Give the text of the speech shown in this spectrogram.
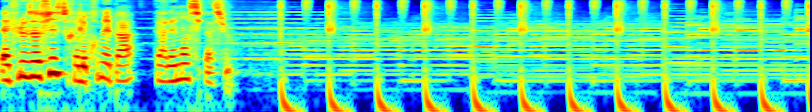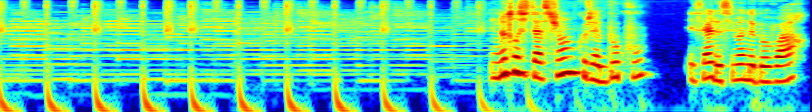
la philosophie serait le premier pas vers l'émancipation. Une autre citation que j'aime beaucoup est celle de Simone de Beauvoir,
